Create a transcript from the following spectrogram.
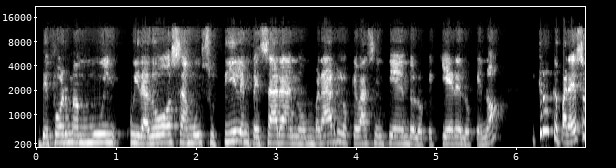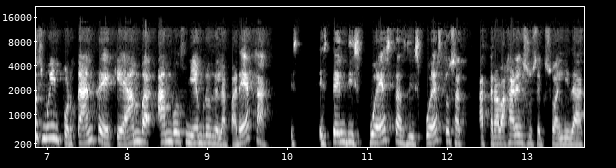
de forma muy cuidadosa, muy sutil, empezar a nombrar lo que va sintiendo, lo que quiere, lo que no, y creo que para eso es muy importante que ambos miembros de la pareja estén dispuestas, dispuestos a, trabajar en su sexualidad.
